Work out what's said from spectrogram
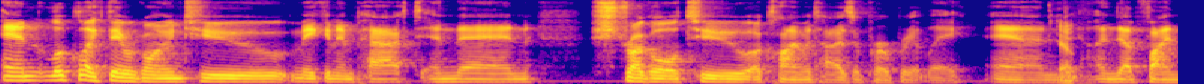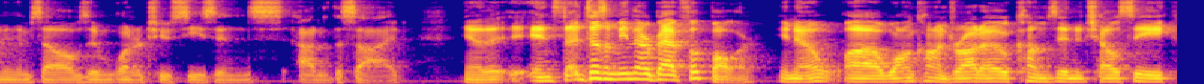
and looked like they were going to make an impact and then struggle to acclimatize appropriately and Yep. end up finding themselves in one or two seasons out of the side. You know, it, it doesn't mean they're a bad footballer. You know, uh, Juan Cuadrado comes into Chelsea,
